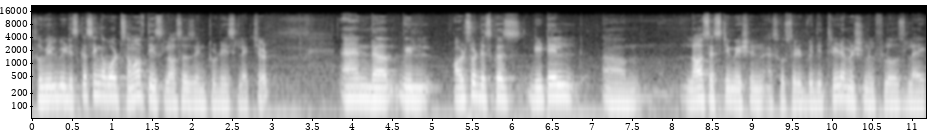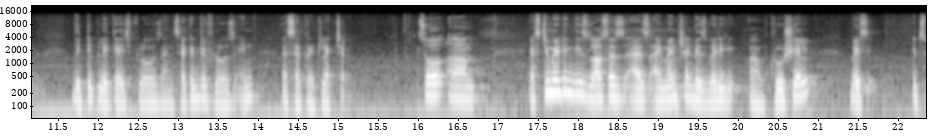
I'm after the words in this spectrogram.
So, we will be discussing about some of these losses in today's lecture and uh, we will also discuss detailed um, loss estimation associated with the three dimensional flows like the tip leakage flows and secondary flows in a separate lecture. So, um, estimating these losses as I mentioned is very uh, crucial. it is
